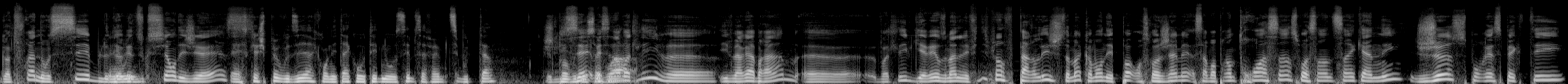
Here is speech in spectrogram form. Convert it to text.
Godefroy, nos cibles Mais de oui. réduction des GES. Est-ce que je peux vous dire qu'on est à côté de nos cibles, ça fait un petit bout de temps? Je lisais, mais c'est dans votre livre, euh, Yves-Marie Abraham, euh, votre livre Guérir du mal de l'infini. Je pense que vous parlez justement comment on n'est pas, on sera jamais, ça va prendre 365 années juste pour respecter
